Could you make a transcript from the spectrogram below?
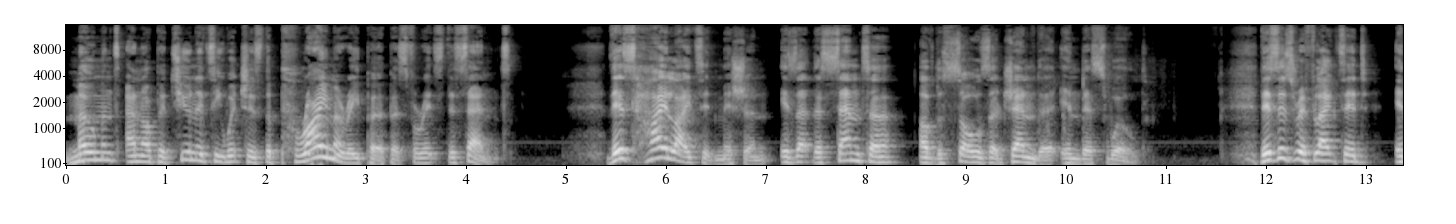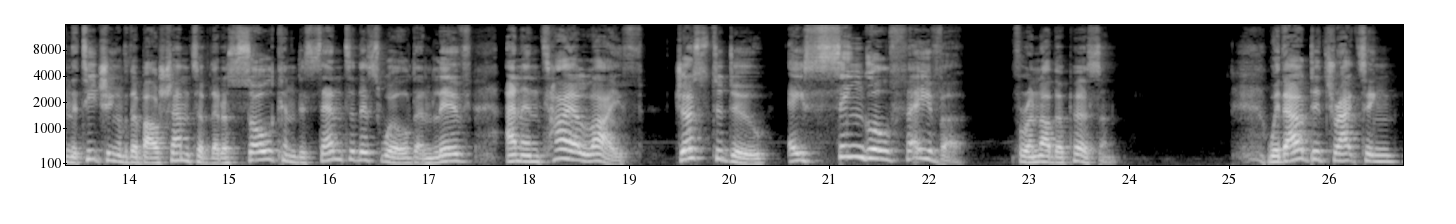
moment and opportunity which is the primary purpose for its descent. This highlighted mission is at the center of the soul's agenda in this world. This is reflected in the teaching of the Baal Shem Tov that a soul can descend to this world and live an entire life just to do a single favor for another person. Without detracting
